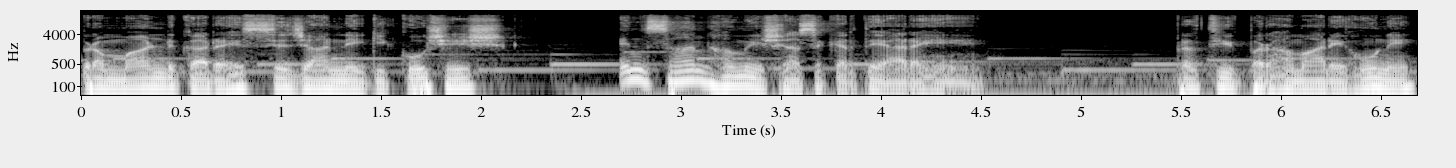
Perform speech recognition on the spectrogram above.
ब्रह्मांड का रहस्य जानने की कोशिश इंसान हमेशा से करते आ रहे हैं। पृथ्वी पर हमारे होने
